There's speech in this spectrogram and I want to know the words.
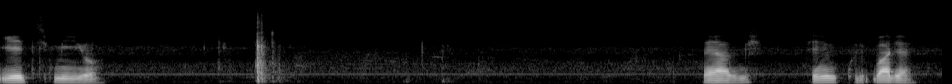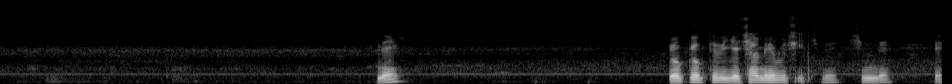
yetmiyor. Ne yazmış? Senin kulüp var ya. Ne? Yok yok tabii geçen bir buçuk ikili şimdi. Eh,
